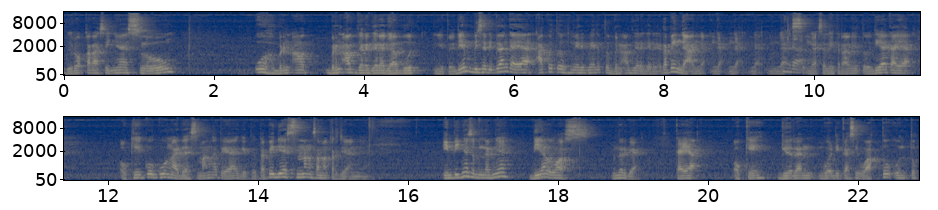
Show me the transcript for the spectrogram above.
birokrasinya slow. Wah burnout burnout gara-gara gabut gitu. Dia bisa dibilang kayak aku tuh mirip-mirip tuh burnout gara-gara tapi enggak enggak enggak enggak enggak enggak Enggak. enggak seliteral itu. Dia kayak oke kok gue nggak ada semangat ya gitu. Tapi dia senang sama kerjaannya. Intinya sebenarnya dia lost. Bener gak kayak oke giliran gue dikasih waktu untuk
